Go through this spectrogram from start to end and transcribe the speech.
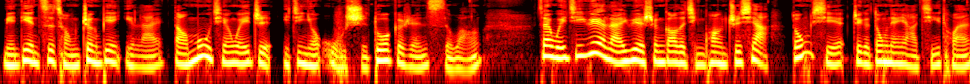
缅甸自从政变以来到目前为止，已经有五十多个人死亡。在危机越来越升高的情况之下，东协这个东南亚集团，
